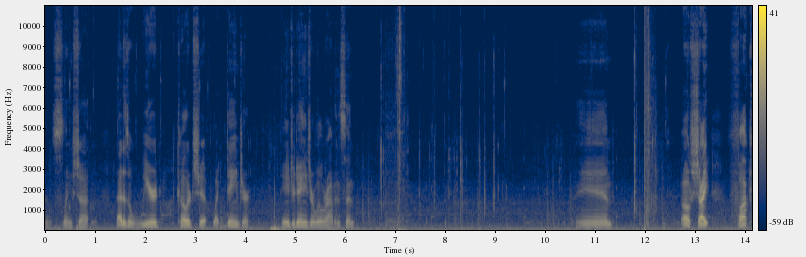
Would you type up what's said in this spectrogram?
Little slingshot. That is a weird colored ship. Like danger. Danger, danger, Will Robinson. And... Oh, shite. Fuck.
